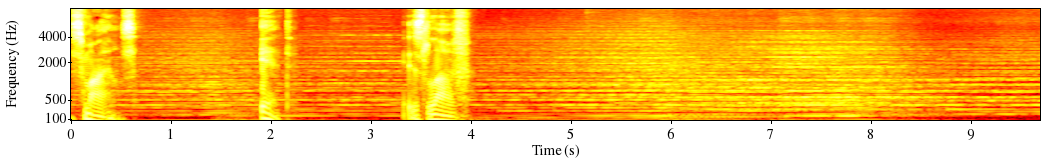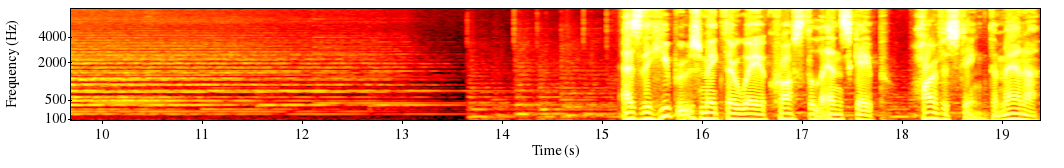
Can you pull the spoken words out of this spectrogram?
smiles. It is love. As the Hebrews make their way across the landscape, harvesting the manna,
